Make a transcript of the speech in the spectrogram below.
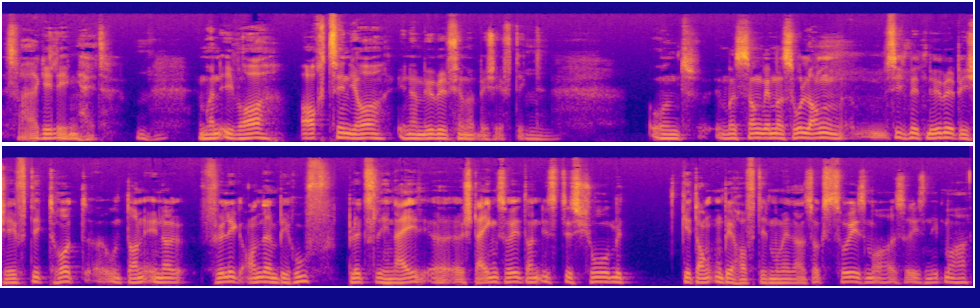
das war eine Gelegenheit. Mhm. Ich meine, ich war 18 Jahre in einer Möbelfirma beschäftigt. Mhm. Und ich muss sagen, wenn man so lang sich mit Möbel beschäftigt hat und dann in einen völlig anderen Beruf plötzlich hineinsteigen soll, dann ist das schon mit Gedanken behaftet. Momentan sagst, soll ich es machen, soll ich es nicht machen.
